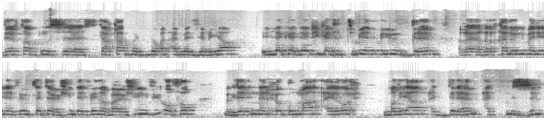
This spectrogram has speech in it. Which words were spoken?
داير طابنس الثقافة اللغة الامازيغيه إلا كذلك 300 مليون درهم القانون المالي 2023 2024 في أفق مقدرت لنا الحكومة يروح مليار الدرهم تنزل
